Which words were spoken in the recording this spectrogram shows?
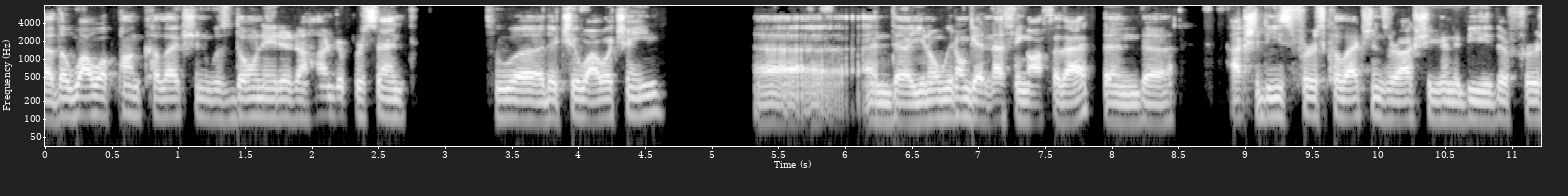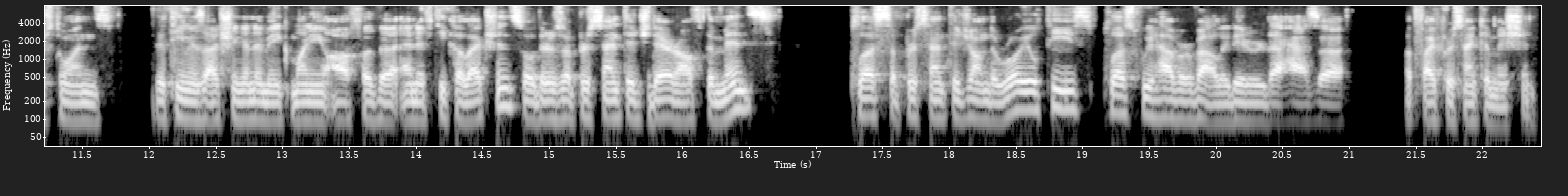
Uh, the Wawa Punk collection was donated 100% to uh, the Chihuahua chain. Uh, and, uh, you know, we don't get nothing off of that. And actually, these first collections are actually going to be the first ones. The team is actually going to make money off of the NFT collection. So there's a percentage there off the mints, plus a percentage on the royalties. Plus, we have our validator that has a, a 5% commission.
